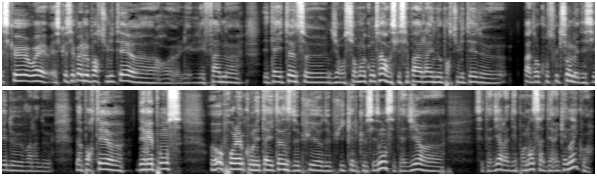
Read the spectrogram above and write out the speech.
Est-ce que ouais, est-ce que c'est pas une opportunité euh, les, fans des Titans diront sûrement le contraire. Est-ce que c'est pas là une opportunité de pas de reconstruction, mais d'essayer de voilà d'apporter des réponses aux problèmes qu'ont les Titans depuis depuis quelques saisons, c'est-à-dire c'est-à-dire la dépendance à Derrick Henry quoi.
